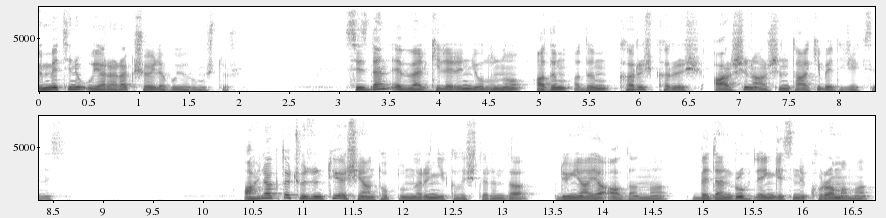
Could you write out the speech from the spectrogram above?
ümmetini uyararak şöyle buyurmuştur. Sizden evvelkilerin yolunu adım adım, karış karış, arşın arşın takip edeceksiniz. Ahlakta çözüntü yaşayan toplumların yıkılışlarında dünyaya aldanma, beden ruh dengesini kuramama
